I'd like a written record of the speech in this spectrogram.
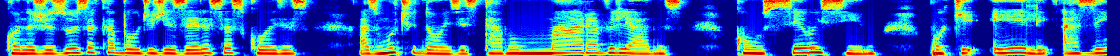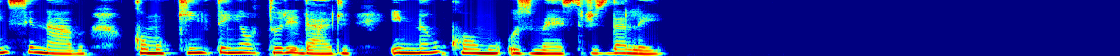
Quando Jesus acabou de dizer essas coisas, as multidões estavam maravilhadas com o seu ensino, porque ele as ensinava como quem tem autoridade e não como os mestres da lei.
